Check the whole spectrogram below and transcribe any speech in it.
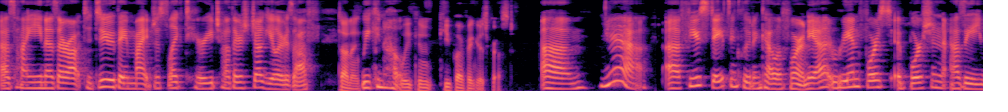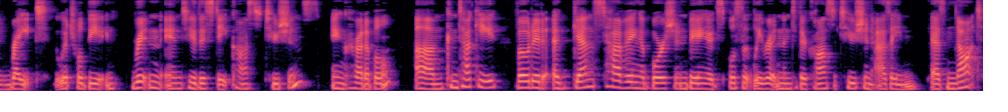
as hyenas are ought to do, they might just like tear each other's jugulars off. Stunning. We can hope. We can keep our fingers crossed. Um, yeah. A few states, including California, reinforced abortion as a right, which will be written into the state constitutions. Incredible. Um, Kentucky voted against having abortion being explicitly written into their constitution as a as not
